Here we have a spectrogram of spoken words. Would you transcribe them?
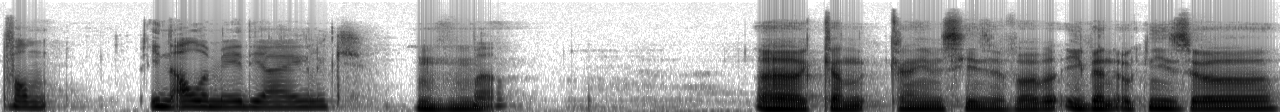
van in alle media eigenlijk. Mhm. Maar- Eh, kan, kan je misschien een voorbeeld... Ik ben ook niet zo...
